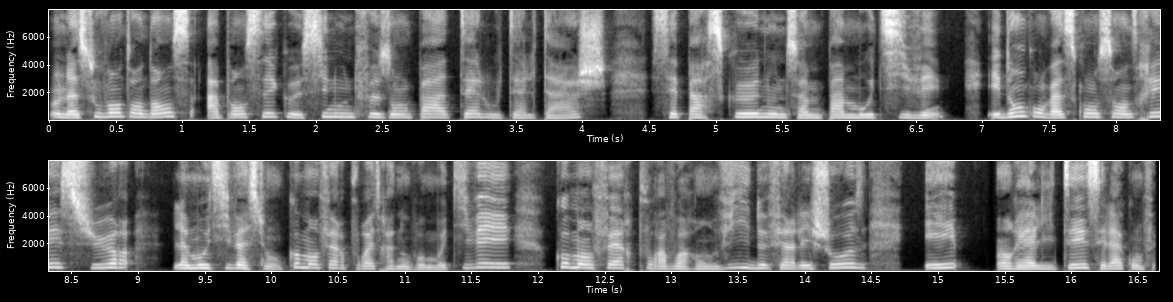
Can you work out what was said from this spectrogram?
on a souvent tendance à penser que si nous ne faisons pas telle ou telle tâche, c'est parce que nous ne sommes pas motivés. Et donc on va se concentrer sur la motivation, comment faire pour être à nouveau motivé, comment faire pour avoir envie de faire les choses? Et en réalité, c'est là qu'on fait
